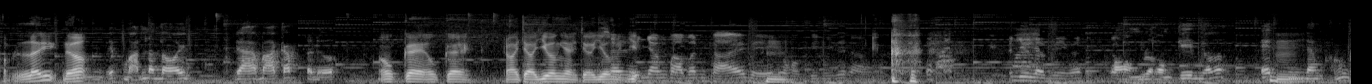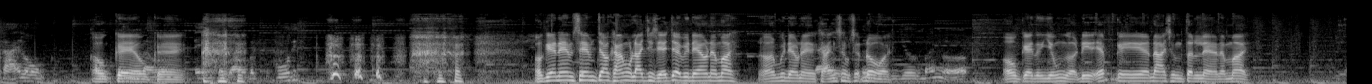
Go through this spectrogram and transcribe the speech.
Hợp lý được. Ừ, ghép mảnh lên thôi. Ra ba cấp là được. Ok ok. Rồi chờ dương nha chờ dương. Sao nhân phạm anh Khải về Ừ. hoàng kim như thế nào? Như là miền còn rồi còn kim nữa. Ép Ừ. nhân phẩm Khải luôn ok ok. ok anh em xem cho khải một like chia sẻ cho video anh em ơi. Đó video này khải xong xếp đồ rồi. Ok tương dương ngựa đi ép cái đai xương tinh này anh em ơi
